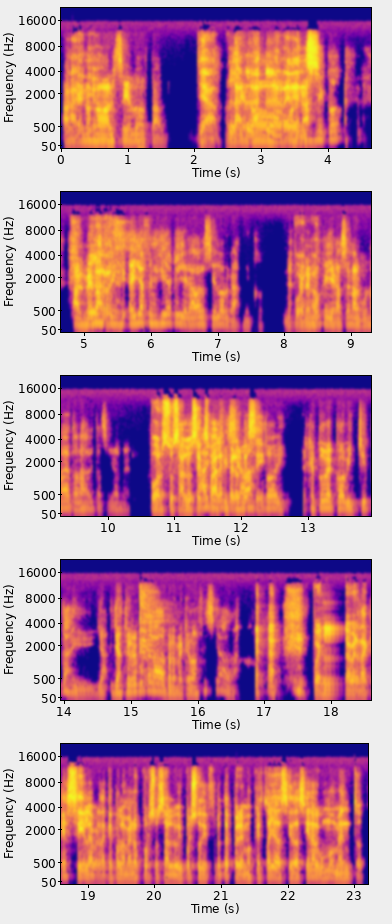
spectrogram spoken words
al Ay, menos Dios. no al cielo tal, Ya, al la, cielo la, la orgásmico, al menos La fingi- ella fingía que llegaba al cielo orgásmico. Esperemos Bueno, que llegase en alguna de todas las habitaciones. Por su salud Ay, sexual espero que sí. estoy. Es que tuve COVID, chicas, y ya, ya estoy recuperada, pero me quedo asfixiada. Pues la verdad que sí, la verdad que por lo menos por su salud y por su disfrute esperemos que esto haya sido así en algún momento.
